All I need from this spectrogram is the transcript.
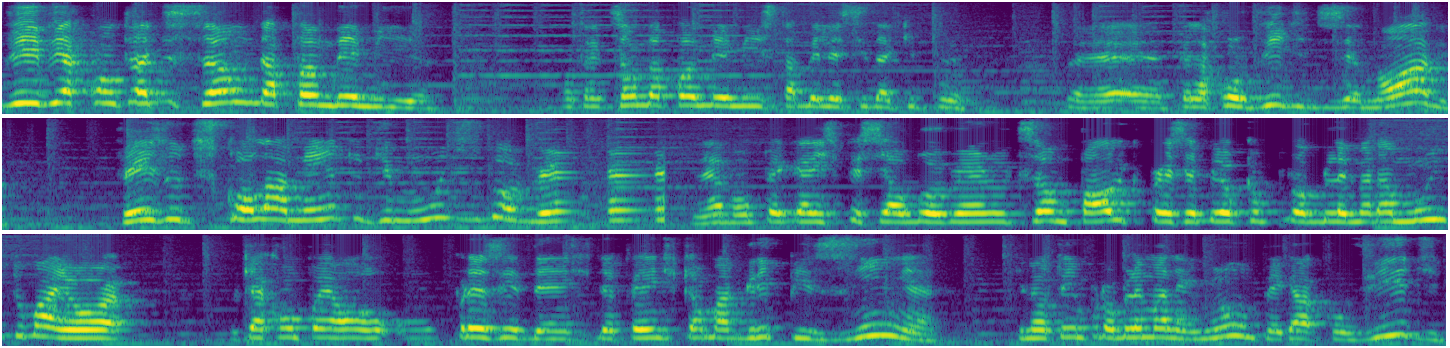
vive a contradição da pandemia. A contradição da pandemia estabelecida aqui por, é, pela Covid-19 fez o descolamento de muitos governos. Né? Vamos pegar em especial o governo de São Paulo, que percebeu que o problema era muito maior que acompanhar o, o presidente. Depende que é uma gripezinha, que não tem problema nenhum pegar a Covid.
